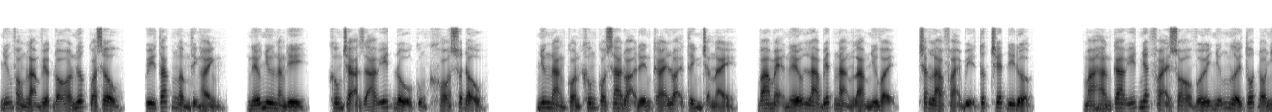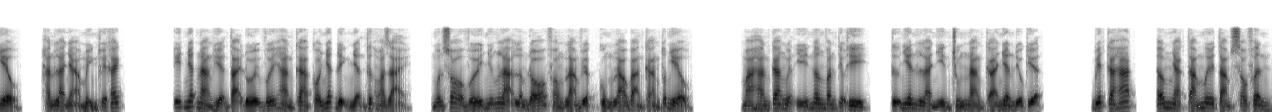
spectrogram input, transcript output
những phòng làm việc đó nước quá sâu, quy tắc ngầm thịnh hành, nếu như nàng đi, không trả giá ít đồ cũng khó xuất đầu. Nhưng nàng còn không có sa đọa đến cái loại tình trạng này, ba mẹ nếu là biết nàng làm như vậy, chắc là phải bị tức chết đi được. Mà hàn ca ít nhất phải so với những người tốt đó nhiều, hắn là nhà mình thuê khách. Ít nhất nàng hiện tại đối với hàn ca có nhất định nhận thức hòa giải, muốn so với những lạ lẫm đó phòng làm việc cùng lao bản càng tốt nhiều mà hàn ca nguyện ý nâng văn tiểu thi, tự nhiên là nhìn chúng nàng cá nhân điều kiện. Biết ca hát, âm nhạc tám mươi tám sáu phân,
